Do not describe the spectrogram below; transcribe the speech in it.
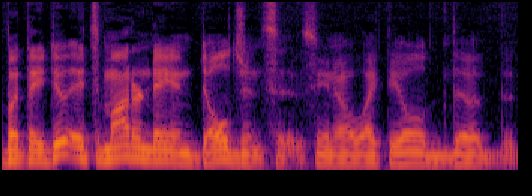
But they do it's modern day indulgences, you know, like the old the, the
